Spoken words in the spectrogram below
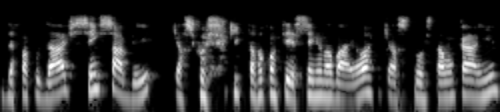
da faculdade sem saber que as coisas que estava acontecendo em Nova York, que as torres estavam caindo.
